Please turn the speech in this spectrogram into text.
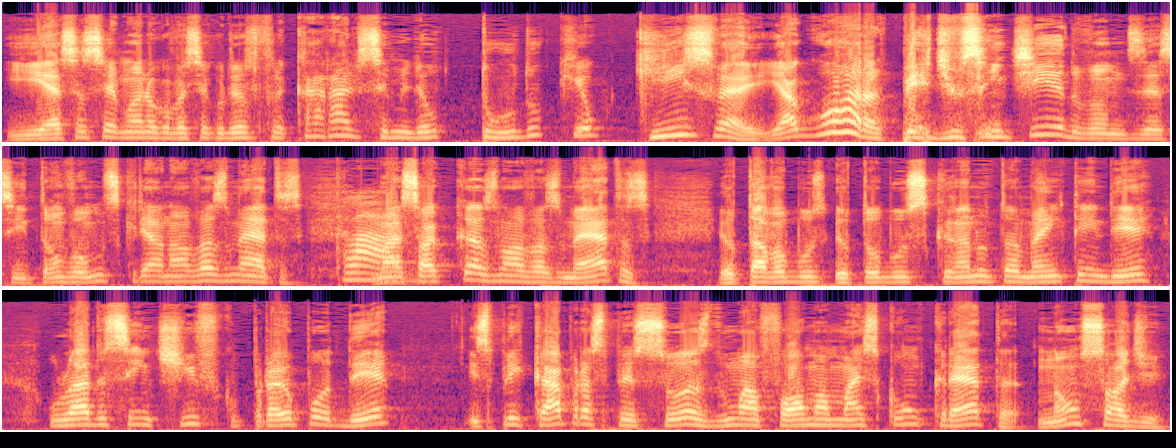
E essa semana eu conversei com Deus e falei, caralho, você me deu tudo que eu quis, velho. E agora? Perdi o sentido, vamos dizer assim. Então vamos criar novas metas. Claro. Mas só que com as novas metas, eu, tava eu tô buscando também entender o lado científico para eu poder explicar para as pessoas de uma forma mais concreta, não só de,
